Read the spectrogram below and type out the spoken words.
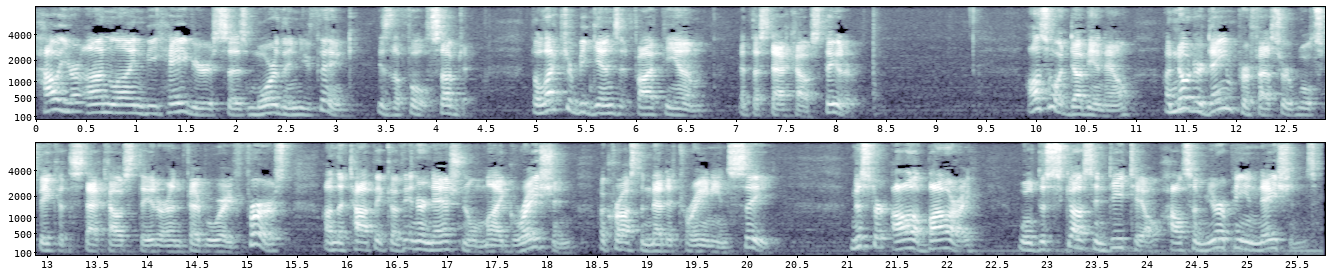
how your online behavior says more than you think, is the full subject. The lecture begins at 5 p.m. at the Stackhouse Theater. Also at W&L, a Notre Dame professor will speak at the Stackhouse Theater on February 1st on the topic of international migration across the Mediterranean Sea. Mr. Albahari will discuss in detail how some European nations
